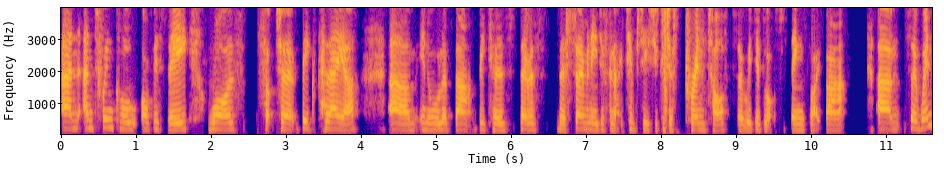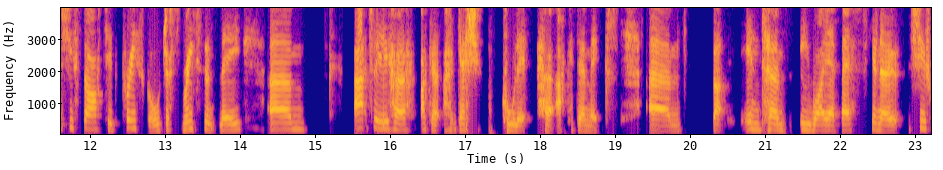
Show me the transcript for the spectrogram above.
and and Twinkl obviously was such a big player um, in all of that because there was there's so many different activities you could just print off. So we did lots of things like that. Um, so when she started preschool just recently, um, actually her I guess you call it her academics. Um, but in terms of EYFS, you know, she's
